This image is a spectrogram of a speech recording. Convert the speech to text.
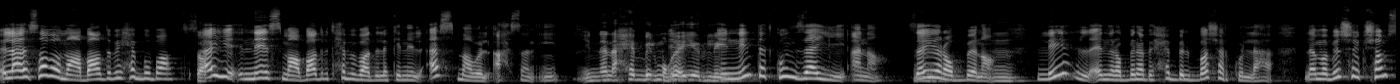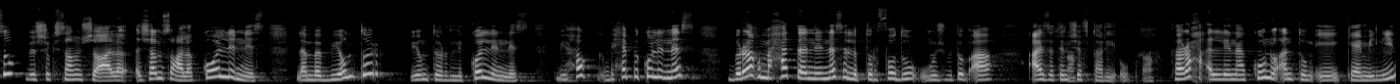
العصابة مع بعض بيحبوا بعض. صح. أي الناس مع بعض بتحب بعض لكن الأسمى والأحسن إيه؟ إن أنا أحب المغير ليه؟ إن أنت تكون زيي أنا. زي مم. ربنا. مم. ليه؟ لأن ربنا بيحب البشر كلها. لما بيشرق شمسه بيشرق شمسه على شمسه على كل الناس. لما بيمطر بيمطر لكل الناس. بيحك بيحب كل الناس برغم حتى إن الناس اللي بترفضه ومش بتبقى عايزة تمشي صح. في طريقه. صح. فراح قال لنا كونوا أنتم إيه؟ كاملين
